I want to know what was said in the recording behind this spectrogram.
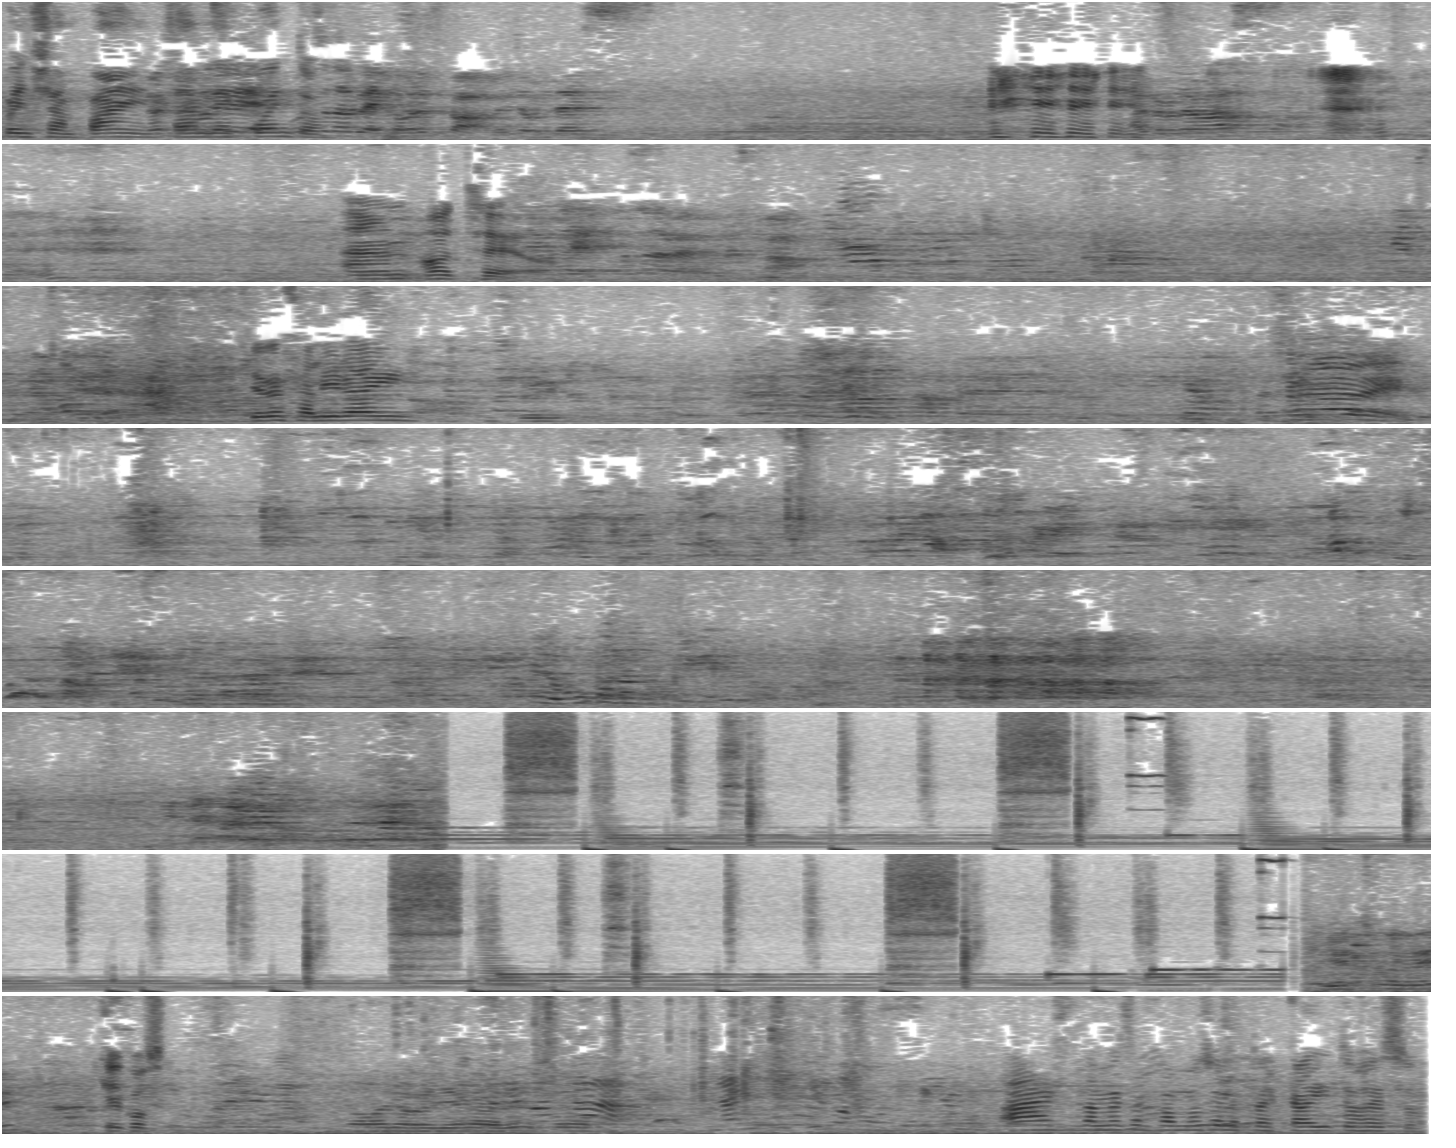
Open Champagne, está en descuento. ¿Quieres salir ahí? ¿Qué cosa? De eso. Ah, esos también son famosos los pescaditos esos.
